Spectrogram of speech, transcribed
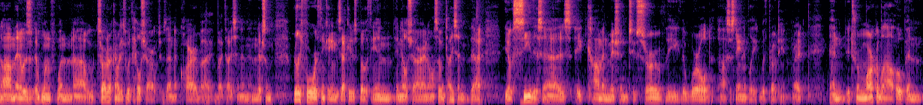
Um, and it was when when uh, we started our conversation with Hillshire, which was then acquired by by Tyson. And, and there's some really forward-thinking executives both in in Hillshire and also in Tyson that you know see this as a common mission to serve the the world uh, sustainably with protein, right? And it's remarkable how open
